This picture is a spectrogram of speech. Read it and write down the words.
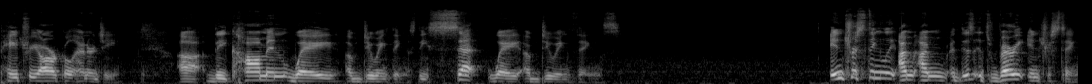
patriarchal energy, uh, the common way of doing things, the set way of doing things. Interestingly, I'm, I'm this, it's very interesting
